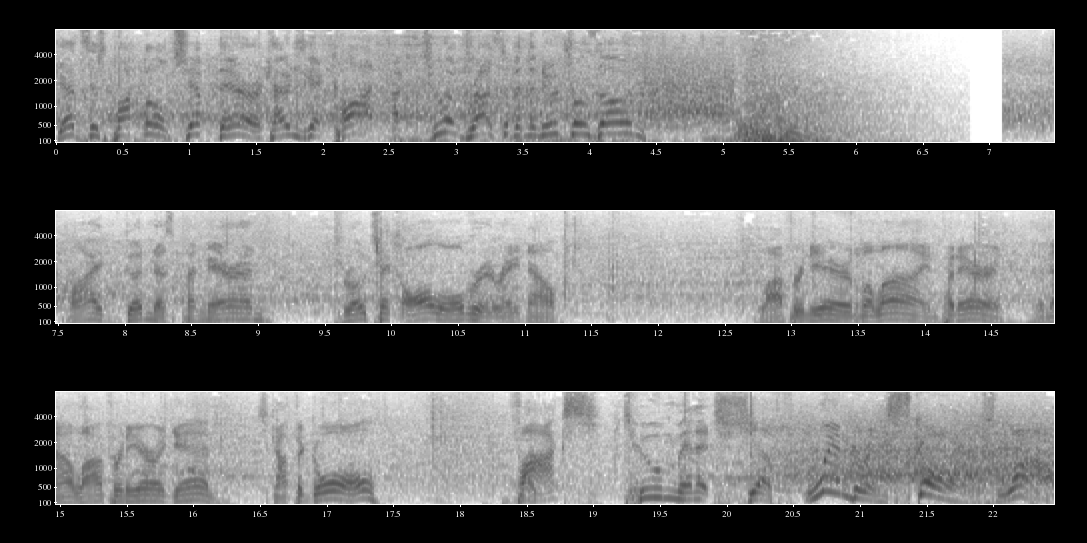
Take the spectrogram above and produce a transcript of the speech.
Gets his puck, little chip there. Coyotes get caught. Too aggressive in the neutral zone. My goodness, Panarin, Trocheck all over it right now. Lafreniere to the line. Panarin. And now Lafreniere again. He's got the goal. Fox. Two minute shift. Lindgren scores. Wow.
